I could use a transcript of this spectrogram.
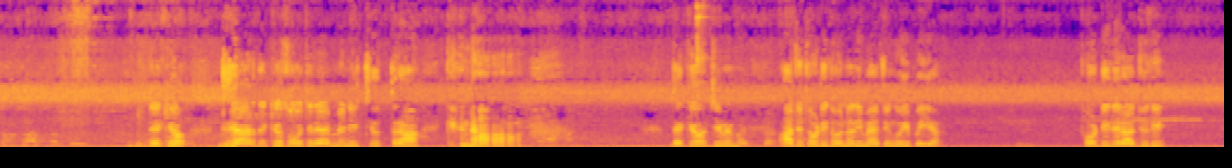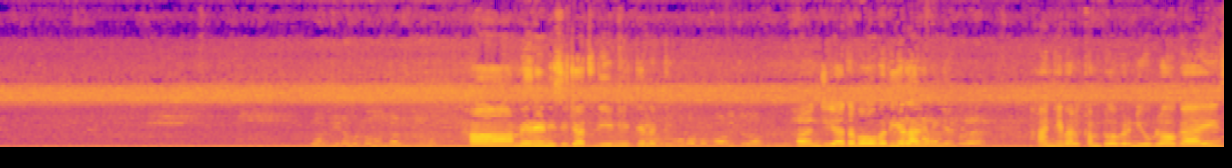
ਤਾਂ ਸਾਫ਼ ਕਰ ਦਿਓ ਦੇਖਿਓ ਜੁਝਾਰ ਦੇਖਿਓ ਸੋਚ ਰਿਹਾ ਮੈਂ ਨੀਚੇ ਉਤਰਾਂ ਕਿ ਨਾ। ਦੇਖਿਓ ਜਿਵੇਂ ਮੈਂ- ਅੱਜ ਤੁਹਾਡੀ ਦੋਨਾਂ ਦੀ ਮੈਚਿੰਗ ਹੋਈ ਪਈ ਆ। ਤੁਹਾਡੀ ਤੇ ਰਾਜੂ ਦੀ। ਹਾਂ, ਮੇਰੇ ਨਹੀਂ ਸੀ ਜੱਚਦੀ ਨਹੀਂ ਤੇ ਲੱਗੀ। ਹਾਂਜੀ, ਆ ਤਾਂ ਬਹੁਤ ਵਧੀਆ ਲੱਗਦੀ ਆ। ਹਾਂਜੀ welcome to our new vlog guys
